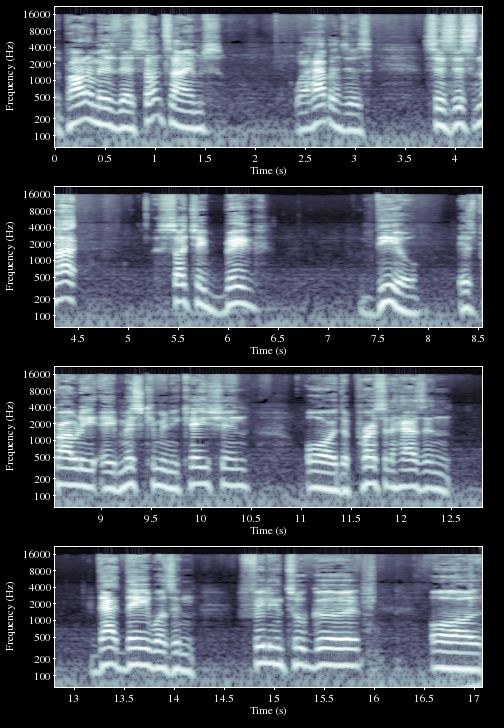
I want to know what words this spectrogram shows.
the problem is that sometimes what happens is since it's not such a big deal it's probably a miscommunication or the person hasn't that day wasn't feeling too good or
